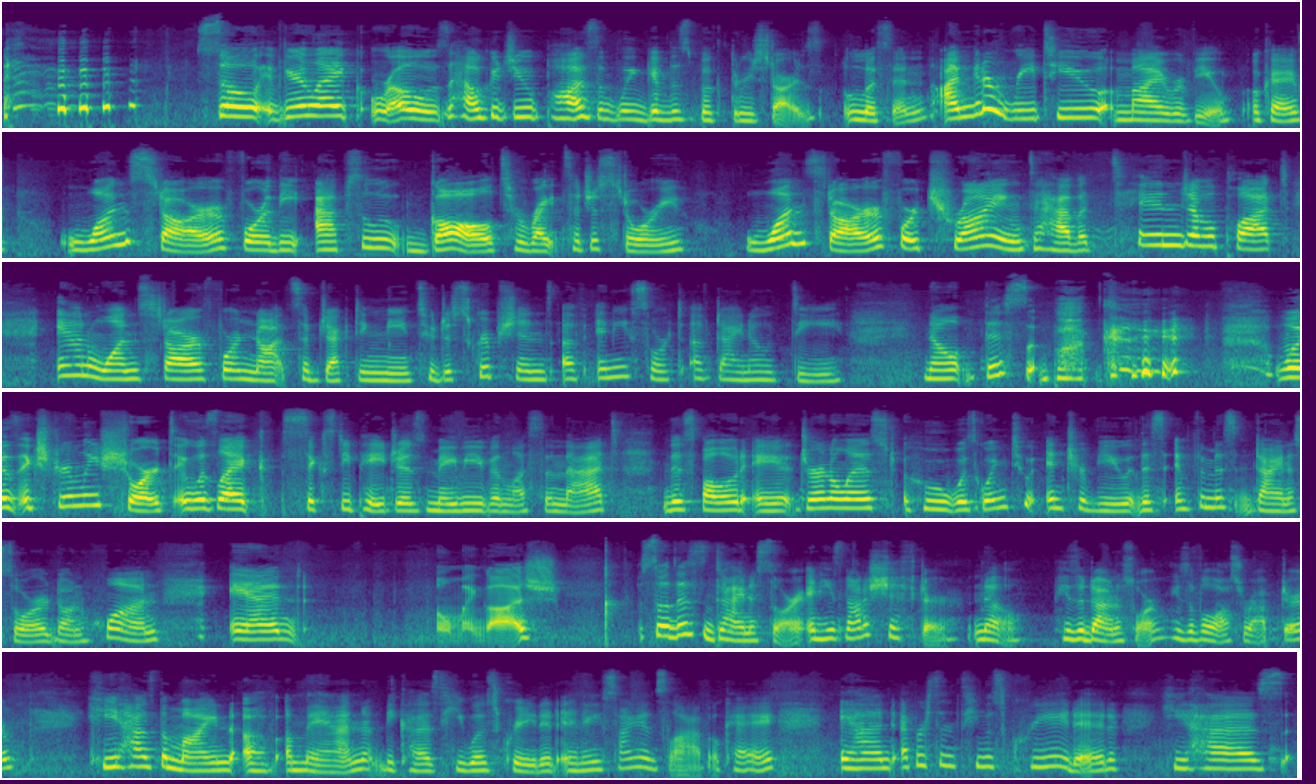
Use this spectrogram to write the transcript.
so if you're like, Rose, how could you possibly give this book three stars? Listen, I'm gonna read to you my review, okay? One star for the absolute gall to write such a story, one star for trying to have a tinge of a plot, and one star for not subjecting me to descriptions of any sort of Dino D. Now, this book was extremely short. It was like 60 pages, maybe even less than that. This followed a journalist who was going to interview this infamous dinosaur, Don Juan, and oh my gosh. So, this dinosaur, and he's not a shifter, no, he's a dinosaur, he's a velociraptor. He has the mind of a man because he was created in a science lab, okay? And ever since he was created, he has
